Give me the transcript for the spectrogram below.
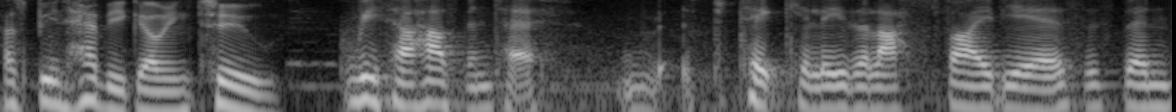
has been heavy going too. Retail has been tough, particularly the last five years. There's been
